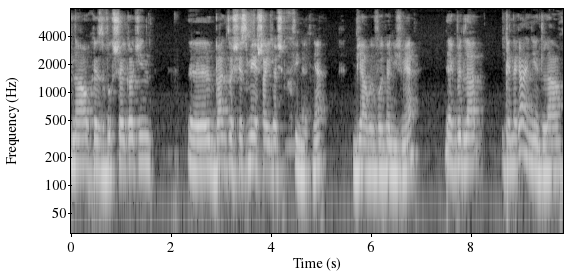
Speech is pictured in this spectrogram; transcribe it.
na okres 2-3 godzin y, bardzo się zmniejsza ilość krwinek, nie? Białych w organizmie. Jakby dla, generalnie dla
